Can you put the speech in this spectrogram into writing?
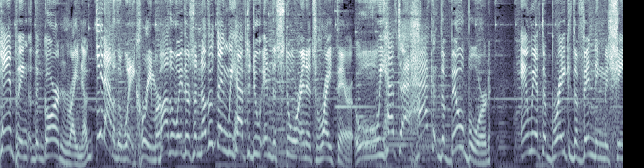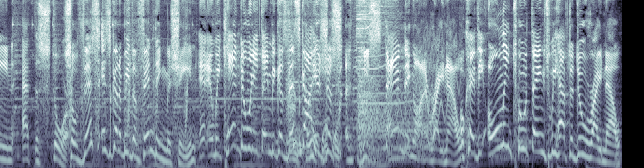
camping the garden right now. Get out of the way, Creamer. By the way, there's another thing we have to do in the store, and it's right there. We have to hack the billboard and we have to break the vending machine at the store. So this is gonna be the vending machine, and, and, we can't do anything because this guy is just, he's standing on it right now. Okay, the only two things we have to do right now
